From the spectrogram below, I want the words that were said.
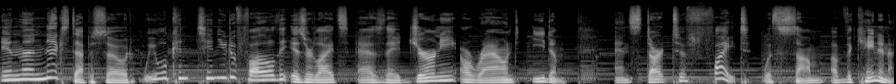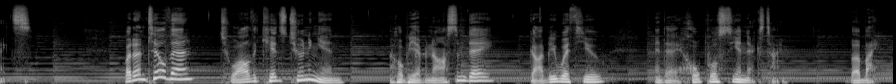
In the next episode, we will continue to follow the Israelites as they journey around Edom and start to fight with some of the Canaanites. But until then, to all the kids tuning in, I hope you have an awesome day. God be with you, and I hope we'll see you next time. Bye bye.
